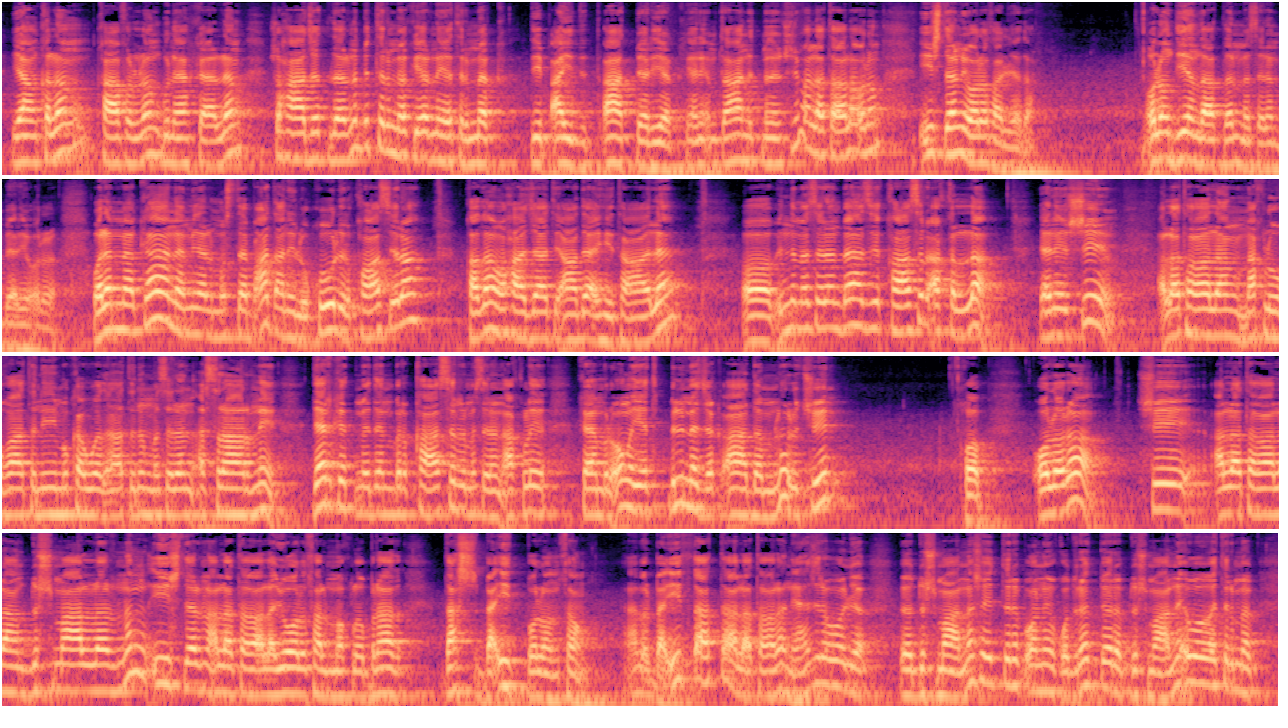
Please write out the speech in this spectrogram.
Ýaňkylaň, kafirlaň, günäkärlaň şu hajatlaryny bitirmek, ýerine ýetirmek diýip at berýek. Ýagny ymtahan etmeli üçin hem Allah Tagala olaň işlerini ýola salýar-da. Olaň diýen zatlaryny meselem berýär olara. Wa lamma kana min al-mustab'ad an al-uqul al-qasira qada wa hajati a'da'ihi ta'ala. Indi meselem bäzi kasyr akylla Ýagny şu Allah Tagalaň mahlugatyny, mukawwanatynyň meselem esraryny derk etmeden bir kasyr meselem akly kän bir oňa ýetip bilmejek adamlar üçin hop olara şu Allah Tagalaň duşmanlarynyň işlerini Allah Tagala ýoly salmaklygy biraz daş bäit bolansoň Ha bir bäit zatda Allah Tagala nähijre bolýar. Duşmanyna şeýtdirip ony gudrat berip, duşmanyny ewe getirmek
